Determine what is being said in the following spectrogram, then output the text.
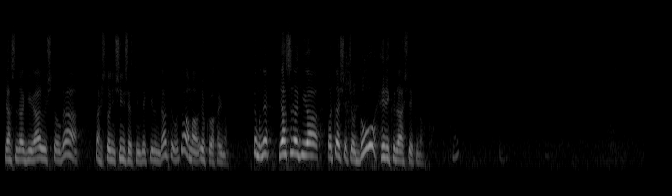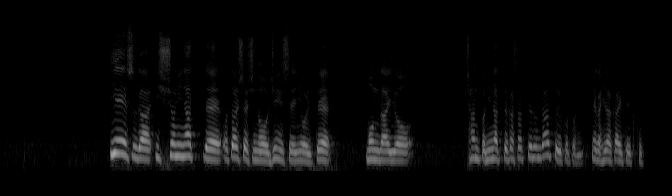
安らぎがある人が、まあ、人に親切にできるんだということはまあよくわかります。でもね安らぎが私たちをどうへり下していくのか。イエスが一緒になって私たちの人生において問題をちゃんと担ってくださってるんだということに目が開かれていく時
